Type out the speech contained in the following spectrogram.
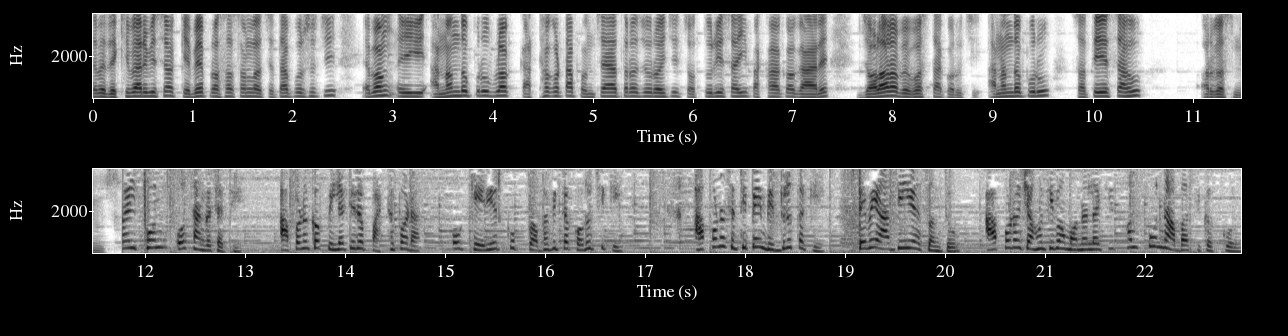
तपाईँ देख प्रशासन र चेता पर्सुचीपुर ब्लक काठकटा पञ्चायत रतुरी साही पाँच जलर व्यवस्था आनन्दपुर सतीय साहुजा पठ को प्रभावित आउँदै विद्रुत कि मन लागे संपूर्ण आवासिक स्कुल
